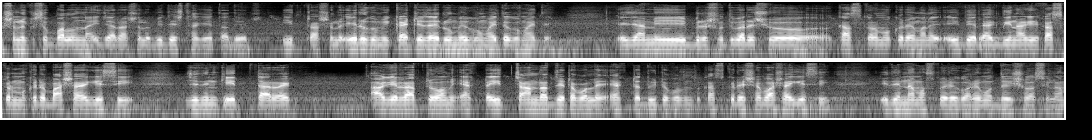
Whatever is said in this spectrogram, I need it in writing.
আসলে কিছু বলার নাই, যারা আসলে বিদেশ থাকে, তাদের ঈদটা আসলে এরকমই কাটে যায় রুমে ঘুমাইতে ঘুমাইতে। এই যে আমি বৃহস্পতিবারে কাজকর্ম করে মানে ঈদের একদিন আগে কাজকর্ম করে বাসায় গেছি। যেদিনকে ঈদ তার আগের রাত্রেও আমি একটা ঈদ চান রাত যেটা বলে, একটা, দুইটা পর্যন্ত কাজ করে এসে বাসায় গেছি। ঈদের নামাজ পড়ে ঘরের মধ্যেই শোয়া ছিলাম।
